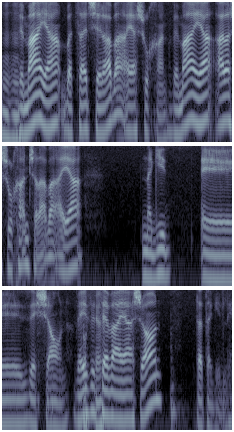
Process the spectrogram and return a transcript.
מהמם. ומה היה בצד של אבא? היה שולחן. ומה היה על השולחן של אבא? היה, נגיד, אה, זה שעון. ואיזה אוקיי. צבע היה השעון? אתה תגיד לי.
